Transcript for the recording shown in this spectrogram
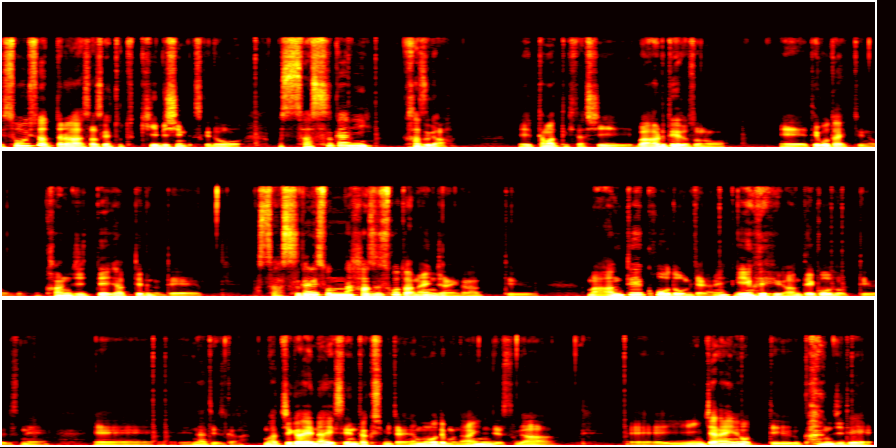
そういう人だったらさすがにちょっと厳しいんですけどさすがに数がえー、溜まってきたし、まあ、ある程度その、えー、手応えっていうのを感じてやってるのでさすがにそんな外すことはないんじゃないかなっていう、まあ、安定行動みたいなねゲームでいう安定行動っていうですね何、えー、て言うんですか間違いない選択肢みたいなものでもないんですが、えー、いいんじゃないのっていう感じで、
